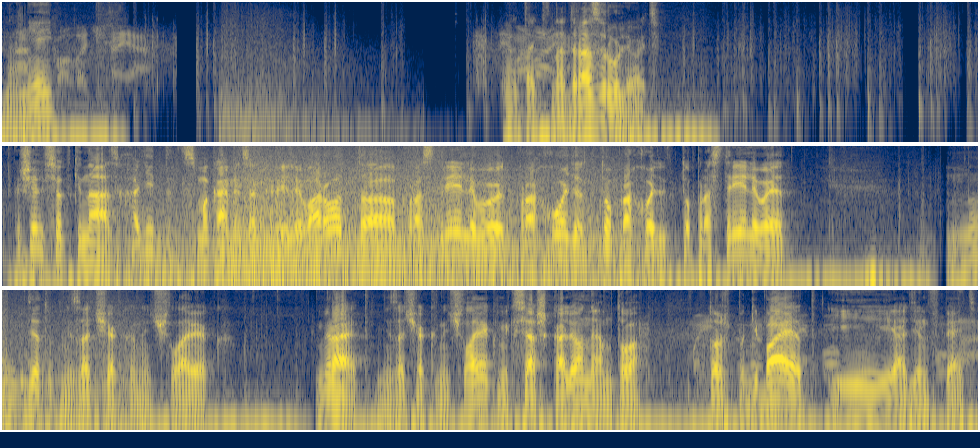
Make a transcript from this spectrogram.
на ней. Ну, так надо разруливать. Решили все-таки на заходить. Смоками закрыли ворота. Простреливают, проходят. Кто проходит, кто простреливает. Ну, где тут незачеканный человек? Умирает незачеканный человек. Миксяш каленый. Амто тоже погибает. И один в пять.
